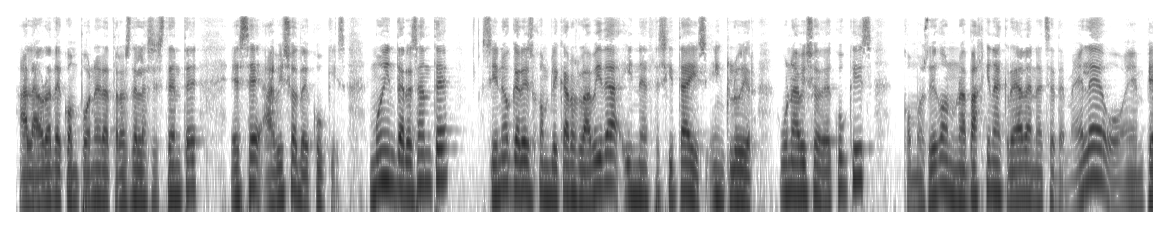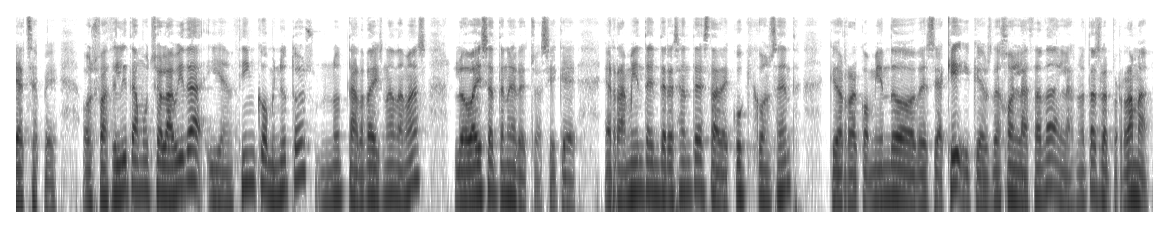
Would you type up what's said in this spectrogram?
a la hora de componer a través del asistente ese aviso de cookies. Muy interesante si no queréis complicaros la vida y necesitáis incluir un aviso de cookies, como os digo, una página creada en HTML o en PHP. Os facilita mucho la vida y en 5 minutos, no tardáis nada más, lo vais a tener hecho. Así que herramienta interesante esta de Cookie Consent que os recomiendo desde aquí y que os dejo enlazada en las notas del programa.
